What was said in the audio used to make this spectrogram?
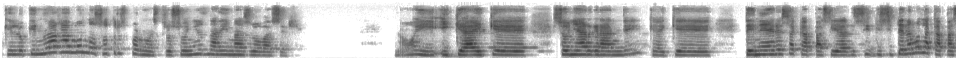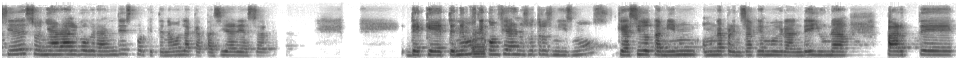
que lo que no hagamos nosotros por nuestros sueños nadie más lo va a hacer. ¿no? Y, que hay que soñar grande, que hay que tener esa capacidad. Si, si tenemos la capacidad de soñar algo grande es porque tenemos la capacidad de hacer de que tenemos que confiar en nosotros mismos, que ha sido también un, aprendizaje muy grande y una parte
